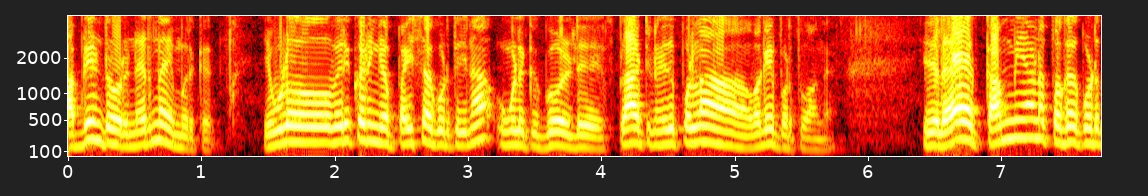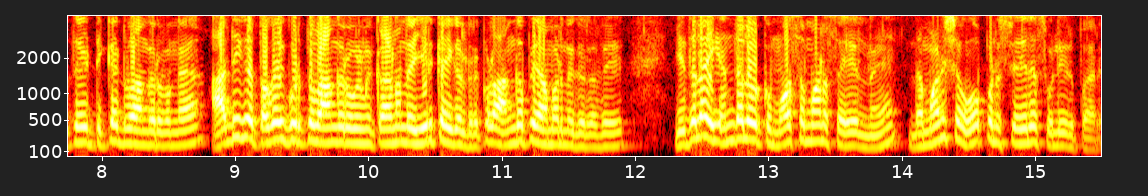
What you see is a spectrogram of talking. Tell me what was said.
அப்படின்ற ஒரு நிர்ணயம் இருக்குது இவ்வளோ வரைக்கும் நீங்கள் பைசா கொடுத்தீங்கன்னா உங்களுக்கு கோல்டு பிளாட்டினம் இது போலாம் வகைப்படுத்துவாங்க. இதில் கம்மியான தொகை கொடுத்து டிக்கெட் வாங்குறவங்க அதிக தொகை கொடுத்து வாங்குறவங்களுக்கான அந்த இருக்கைகள் இருக்கோ அங்கே போய் அமர்ந்துக்கிறது. இதெல்லாம் எந்த அளவுக்கு மோசமான செயல்னு இந்த மனுஷன் ஓப்பன் ஸ்டேஜில் சொல்லியிருப்பார்.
